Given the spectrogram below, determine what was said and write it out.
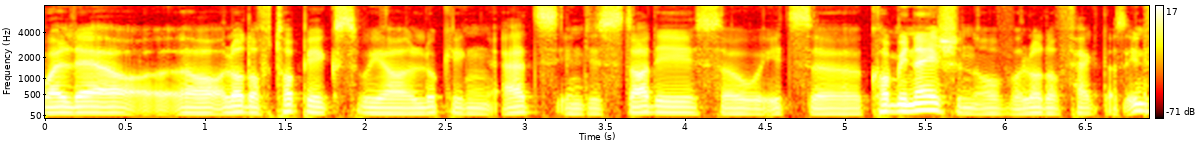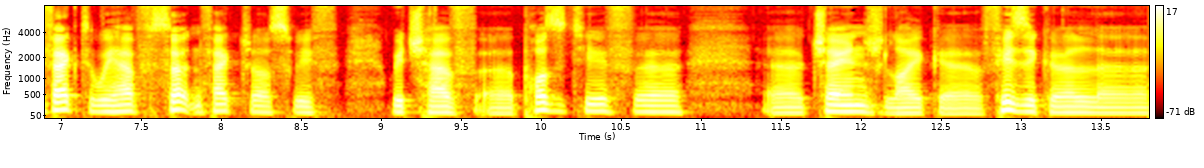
Well, there are a lot of topics we are looking at in this study, so it's a combination of a lot of factors. In fact, we have certain factors with, which have a positive uh, uh, change, like uh, physical uh,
